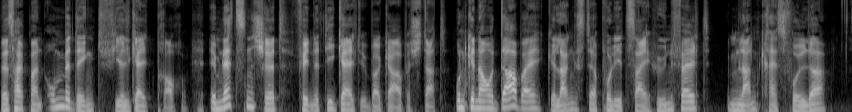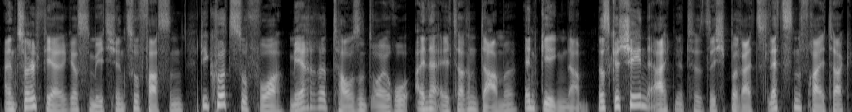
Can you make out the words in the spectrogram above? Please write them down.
weshalb man unbedingt viel Geld brauche. Im letzten Schritt findet die Geldübergabe statt. Und genau dabei gelang es der Polizei Hünfeld im Landkreis Fulda, ein zwölfjähriges Mädchen zu fassen, die kurz zuvor mehrere tausend Euro einer älteren Dame entgegennahm. Das Geschehen ereignete sich bereits letzten Freitag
